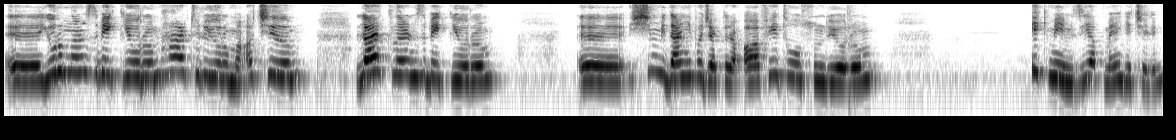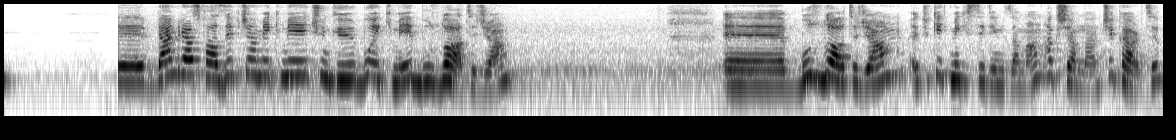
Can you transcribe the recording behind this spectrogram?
Ee, yorumlarınızı bekliyorum. Her türlü yoruma açığım. Like'larınızı bekliyorum. Ee, şimdiden yapacaklara afiyet olsun diyorum. Ekmeğimizi yapmaya geçelim. Ee, ben biraz fazla yapacağım ekmeği çünkü bu ekmeği buzluğa atacağım. Ee, buzluğa atacağım. E, tüketmek istediğim zaman akşamdan çıkartıp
